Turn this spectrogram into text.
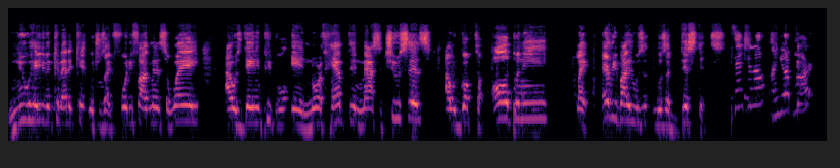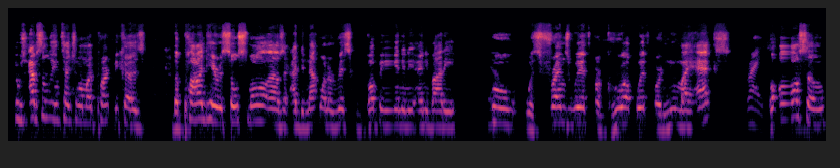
New Haven, Connecticut, which was like 45 minutes away. I was dating people in Northampton, Massachusetts. I would go up to Albany. Like everybody was was a distance. Intentional on your part? It was absolutely intentional on my part because the pond here is so small. I was like, I did not want to risk bumping into any- anybody who was friends with or grew up with or knew my ex Right. but also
